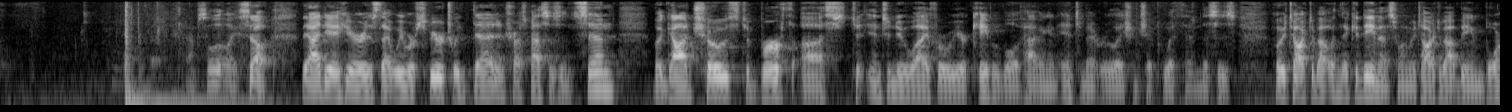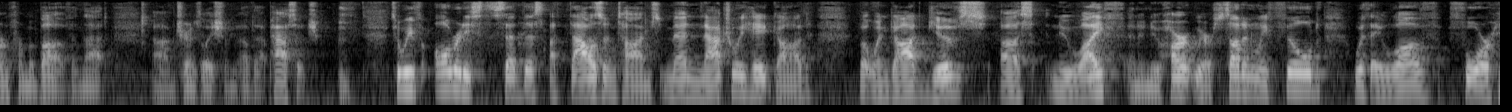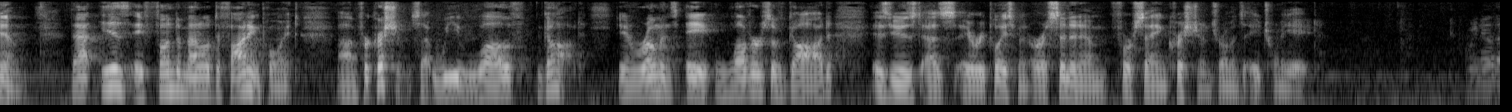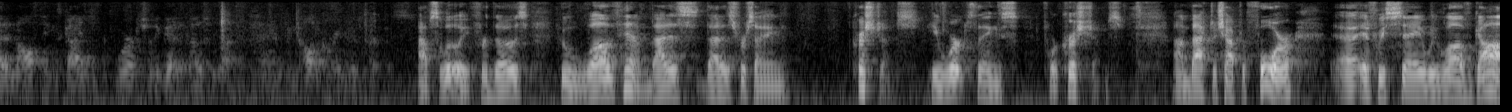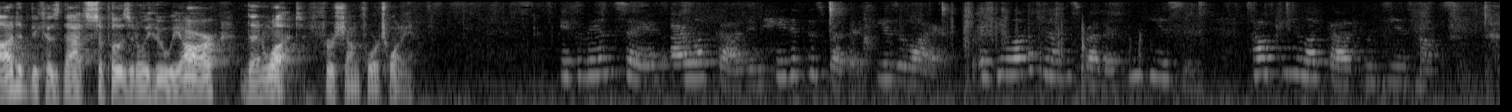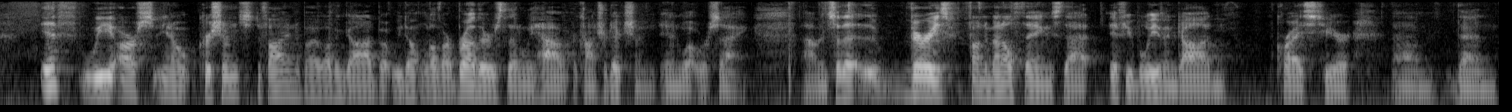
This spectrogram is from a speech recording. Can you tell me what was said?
Absolutely. So the idea here is that we were spiritually dead in trespasses and sin, but God chose to birth us to, into new life where we are capable of having an intimate relationship with Him. This is what we talked about with Nicodemus when we talked about being born from above in that um, translation of that passage. so we've already said this a thousand times. Men naturally hate God, but when God gives us new life and a new heart, we are suddenly filled with a love for Him. That is a fundamental defining point um, for Christians, that we love God. In Romans 8, lovers of God is used as a replacement or a synonym for saying Christians, Romans 8:28. We know that in all things God works for the good of those who love Him and have been called according to His purpose. Absolutely, for those who love him. That is that is for saying Christians. He works things for Christians. Um, back to chapter 4, uh, if we say we love God because that's supposedly who we are, then what? 1 John 4:20. If a man saith, I love God, and hateth his brother, he is a liar. For if he loveth not his brother whom he has seen, how can he love God whom he has not seen? If we are, you know, Christians defined by loving God, but we don't love our brothers, then we have a contradiction in what we're saying. Um, and so that very fundamental things that if you believe in God, Christ here, um, then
